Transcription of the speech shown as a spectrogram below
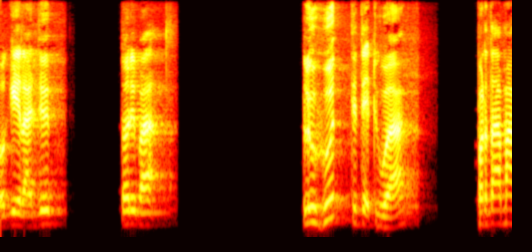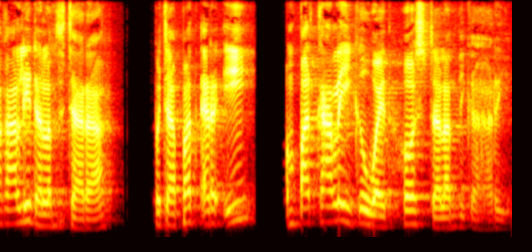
Oke lanjut. Sorry pak. Luhut titik dua. Pertama kali dalam sejarah pejabat RI empat kali ke White House dalam tiga hari.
